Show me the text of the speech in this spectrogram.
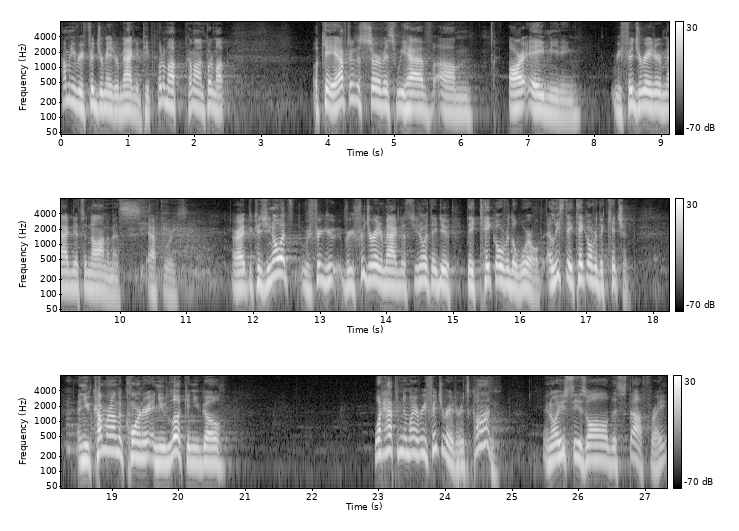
How many refrigerator magnet people? Put them up. Come on, put them up. Okay, after the service, we have um, RA meeting, Refrigerator Magnets Anonymous, afterwards. All right, because you know what? refrigerator magnets, you know what they do? They take over the world. At least they take over the kitchen. And you come around the corner and you look and you go, What happened to my refrigerator? It's gone. And all you see is all this stuff, right?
